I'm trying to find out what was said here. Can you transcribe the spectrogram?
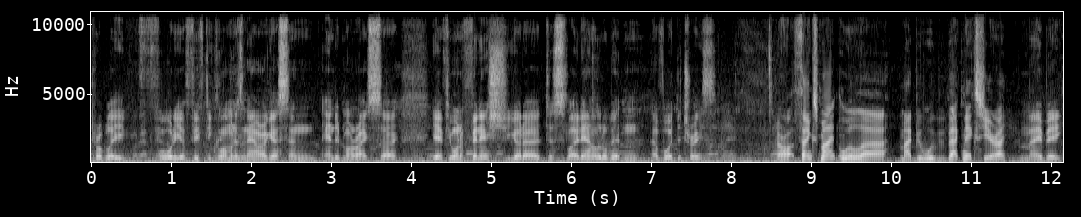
probably 40 or 50 kilometres an hour, I guess, and ended my race. So, yeah, if you want to finish, you got to just slow down a little bit and avoid the trees. All right, thanks, mate. We'll uh, maybe we'll be back next year, eh? Maybe.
